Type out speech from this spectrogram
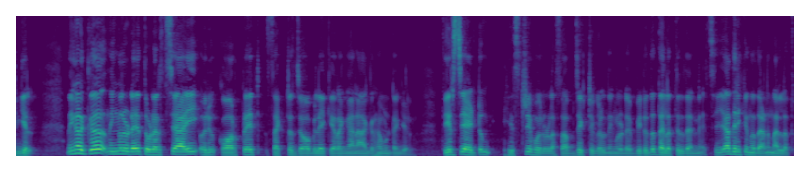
എങ്കിൽ നിങ്ങൾക്ക് നിങ്ങളുടെ തുടർച്ചയായി ഒരു കോർപ്പറേറ്റ് സെക്ടർ ജോബിലേക്ക് ഇറങ്ങാൻ ആഗ്രഹമുണ്ടെങ്കിൽ തീർച്ചയായിട്ടും ഹിസ്റ്ററി പോലുള്ള സബ്ജക്റ്റുകൾ നിങ്ങളുടെ ബിരുദ തലത്തിൽ തന്നെ ചെയ്യാതിരിക്കുന്നതാണ് നല്ലത്.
